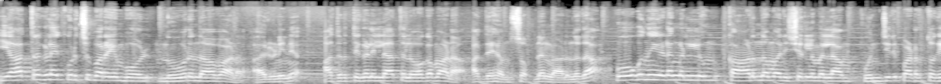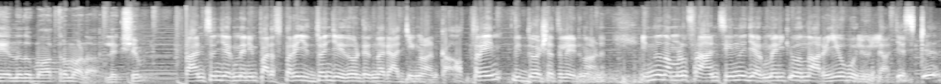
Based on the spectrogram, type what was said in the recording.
യാത്രകളെ കുറിച്ച് പറയുമ്പോൾ നൂറ് നാവാണ്. അരുണിന് അതിർത്തികളില്ലാത്ത ലോകമാണ് അദ്ദേഹം സ്വപ്നം കാണുന്നത്. പോകുന്ന പോകുന്നയിടങ്ങളിലും കാണുന്ന മനുഷ്യരിലുമെല്ലാം പുഞ്ചിരി പടർത്തുക എന്നത് മാത്രമാണ് ലക്ഷ്യം. ഫ്രാൻസും ജർമ്മനിയും പരസ്പരം യുദ്ധം ചെയ്തുകൊണ്ടിരുന്ന രാജ്യങ്ങളാണ്. അത്രയും വിദ്വേഷത്തിലിരുന്നാണ്. ഇന്ന് നമ്മൾ ഫ്രാൻസിൽ നിന്ന് ജർമ്മനിക്ക് ഒന്നും അറിയുക പോലുമില്ല. ജസ്റ്റ്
